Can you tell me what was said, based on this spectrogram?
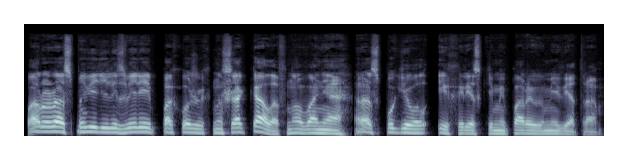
Пару раз мы видели зверей, похожих на шакалов, но Ваня распугивал их резкими порывами ветра.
